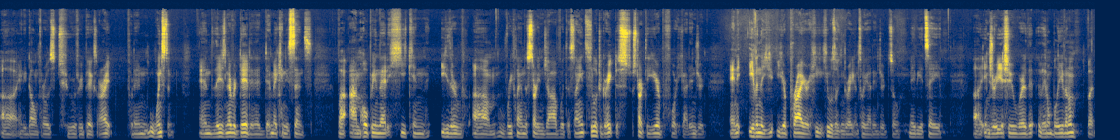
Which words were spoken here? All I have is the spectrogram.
uh, Andy Dalton throws two or three picks. All right, put in Winston, and they just never did, and it didn't make any sense but I'm hoping that he can either um, reclaim the starting job with the Saints. He looked great to start the year before he got injured, and even the year prior, he, he was looking great until he got injured. So maybe it's a uh, injury issue where they, they don't believe in him, but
